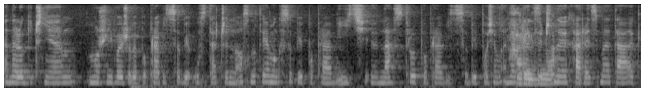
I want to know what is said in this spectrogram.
analogicznie możliwość, żeby poprawić sobie usta czy nos, no to ja mogę sobie poprawić nastrój, poprawić sobie poziom energetyczny, charyzmę, charyzmę tak.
